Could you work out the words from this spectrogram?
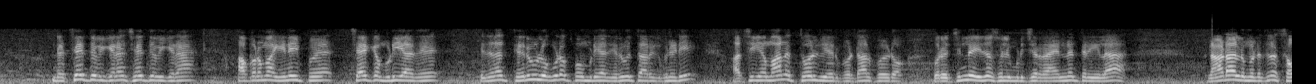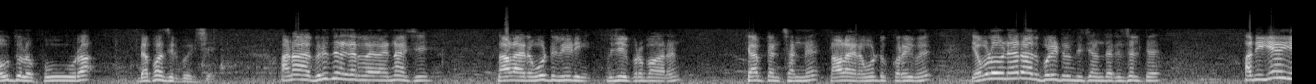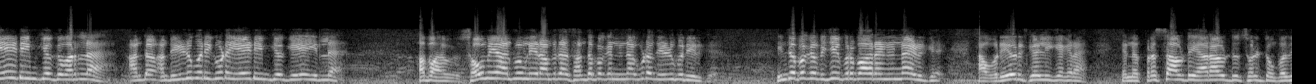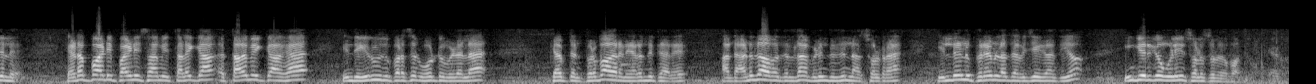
இந்த சேர்த்து வைக்கிறேன் சேர்த்து வைக்கிறேன். அப்புறமா இணைப்பு சேர்க்க முடியாது. இதெல்லாம் தெருவில் கூட போக முடியாது. இருபத்தாறுக்கு பின்னாடி அசிங்கமான தோல்வி ஏற்பட்டால் போயிடும். ஒரு சின்ன இதை சொல்லி முடிச்சிடுறேன். என்னன்னு தெரியுங்களா? நாடாளுமன்றத்தில் சவுத்தில் பூரா டெபாசிட் போயிடுச்சு. ஆனால் விருதுநகரில் என்னாச்சு? நாலாயிரம் vote leading Vijay Prabhakaran captain சன்னு நாலாயிரம் ஓட்டு குறைவு. எவ்வளோ நேரம் அது போயிட்டு இருந்துச்சு அந்த ரிசல்ட்டு அது ஏன் ஏடிஎம்கேக்கு வரல? அந்த அந்த இழுபறி கூட ஏடிஎம்கேக்கு ஏன் இல்லை? அப்போ சௌமியா அன்புமணி ராமதாஸ் அந்த பக்கம் நின்னா கூட அந்த இழுபறி இருக்குது இந்த பக்கம் விஜய் பிரபாகரன் என்ன இருக்கு? நான் ஒரே ஒரு கேள்வி கேட்கிறேன் என்ன பிரஸ் ஆகட்டும் யாராகட்டும் சொல்லிட்டோம் பதில். எடப்பாடி பழனிசாமி தலைக்கா தலைமைக்காக இந்த இருபது பர்சன்ட் ஓட்டு விடலை. கேப்டன் பிரபாகரன் இறந்துட்டாரு. அந்த அனுதாபத்தில் தான் விழுந்ததுன்னு நான் சொல்கிறேன் இல்லைன்னு பிரேமலதா விஜயகாந்தியும் இங்கே இருக்கவங்களையும் சொல்ல சொல்லுங்க பார்த்துக்கோங்க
